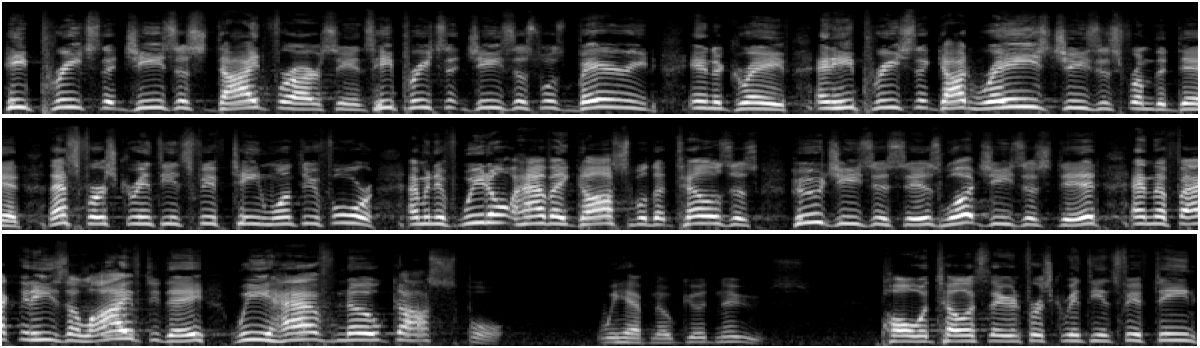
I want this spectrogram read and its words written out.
He preached that Jesus died for our sins. He preached that Jesus was buried in a grave. And he preached that God raised Jesus from the dead. That's 1 Corinthians 15, 1 through 4. I mean, if we don't have a gospel that tells us who Jesus is, what Jesus did, and the fact that he's alive today, we have no gospel. We have no good news. Paul would tell us there in 1 Corinthians 15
